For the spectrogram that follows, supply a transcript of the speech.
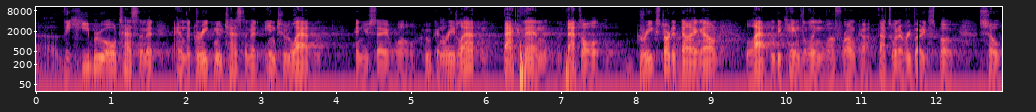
uh, the Hebrew Old Testament and the Greek New Testament into Latin. And you say, well, who can read Latin? Back then, that's all. Greek started dying out. Latin became the lingua franca. That's what everybody spoke. So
